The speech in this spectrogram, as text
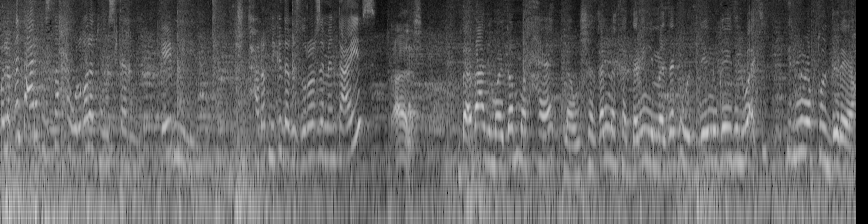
ولما أنت عارف الصح والغلط ومستغني جايبني ليه؟ تحركني كده بالزرار زي ما انت عايز؟ عايز. بقى بعد ما يدمر حياتنا وشغلنا خدامين لمزاجه ورجلينه جاي دلوقتي يرمينا بطول دراعه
